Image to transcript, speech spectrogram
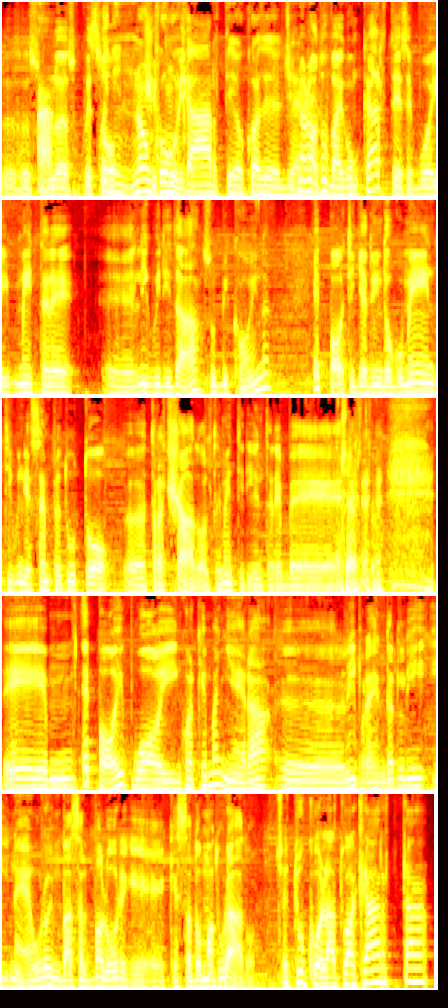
eh, sul, Ah, su questo quindi non con circuito. carte o cose del genere. No, no, tu vai con carte se vuoi mettere eh, liquidità su Bitcoin e poi ti chiedono i documenti, quindi è sempre tutto eh, tracciato, altrimenti diventerebbe... Certo. e, mm, e poi puoi in qualche maniera eh, riprenderli in euro in base al valore che, che è stato maturato. Cioè tu con la tua carta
